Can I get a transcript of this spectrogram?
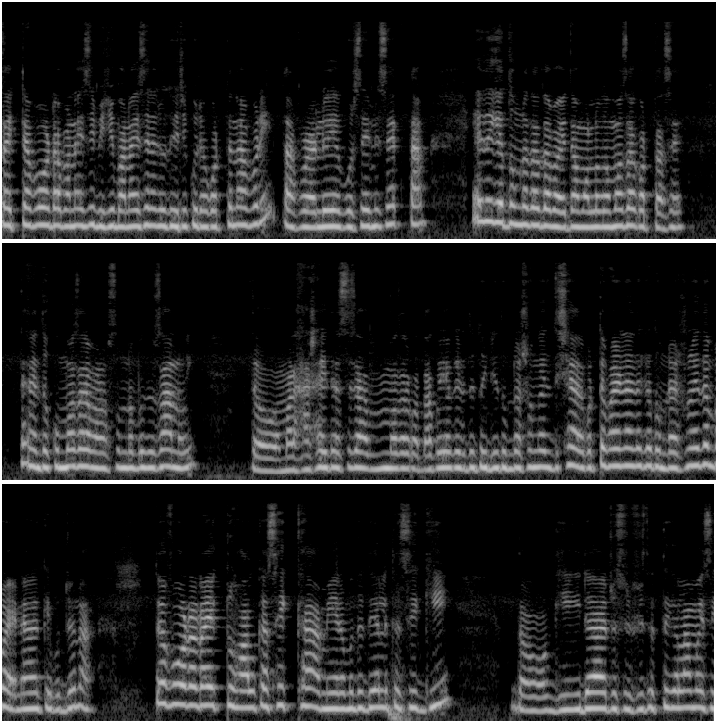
চারটা পরোটা বানাইছি, বেশি বানাইছি না, যদি ঠিক করে করতে না পারি, তারপরে লইয়ে বসে আমি শেখতাম এদিকে তোমরা দাদা ভাই তো আমার লগে মজা করতেছে। তাই তো খুব মজার মানুষ, তোমরা বুঝো, জানোই। তো আমার হাসাইতেছে মজার কথা কইয়া কিন্তু তুই যদি তোমরা সঙ্গে যদি শেয়ার করতে পারি না, দেখে তোমরা শুনাইতে পারি না, আর কি বুঝছ না। তো পরোটাটা একটু হালকা শিক্ষা আমি এর মধ্যে দিয়ে লিতেছি ঘি। তো ঘিটা একটু ভিতর থেকে লামাইছি,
